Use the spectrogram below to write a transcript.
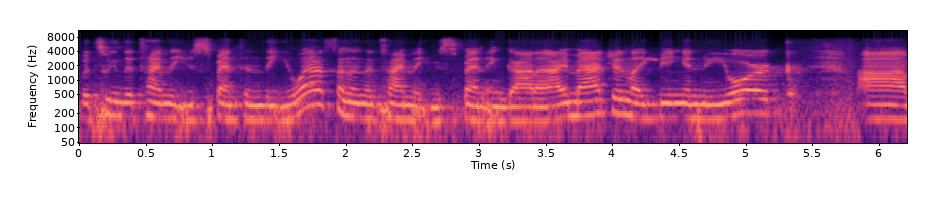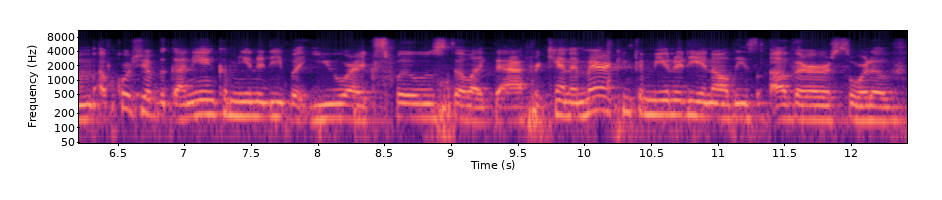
between the time that you spent in the U.S. and then the time that you spent in Ghana? I imagine like being in New York. Um, of course, you have the Ghanaian community, but you are exposed to like the African American community and all these other sort of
